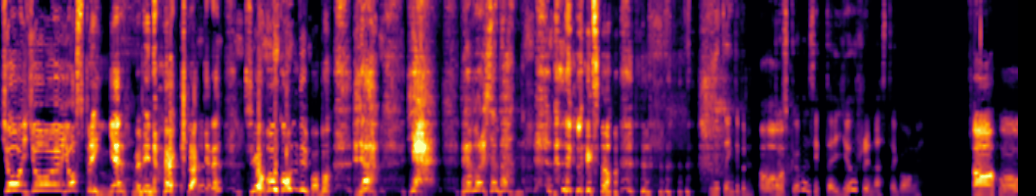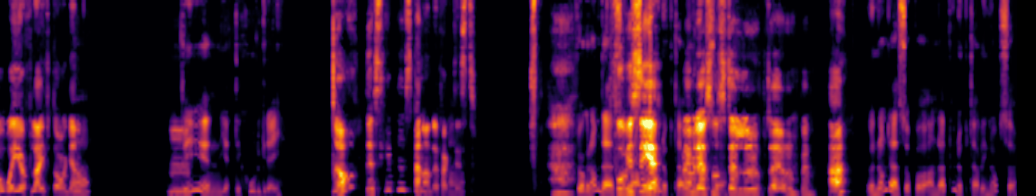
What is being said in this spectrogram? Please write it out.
Ja, jag, jag springer med mina högklackade. Så jag bara kom dit och bara, ja, ja, vem var det som vann? liksom. Jag tänkte på, Ja. du ska väl sitta i jury nästa gång? Ja, på Way of Life-dagen. Ja. Mm. Det är ju en jättecool grej. Ja, det ska bli spännande faktiskt. Frågan om det är Får så vi se vem det är som också. ställer upp där. Vem? Ha? Undrar om det är så på andra pinup-tävlingar också?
